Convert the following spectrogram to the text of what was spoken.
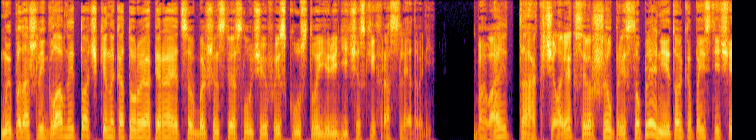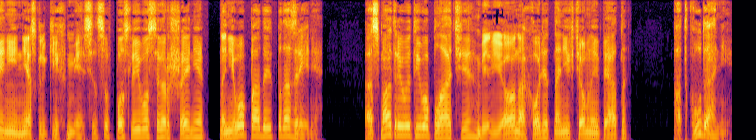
Мы подошли к главной точке, на которую опирается в большинстве случаев искусство юридических расследований. Бывает так, человек совершил преступление, и только по истечении нескольких месяцев после его совершения на него падает подозрение. Осматривают его платье, белье, находят на них темные пятна. Откуда они?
